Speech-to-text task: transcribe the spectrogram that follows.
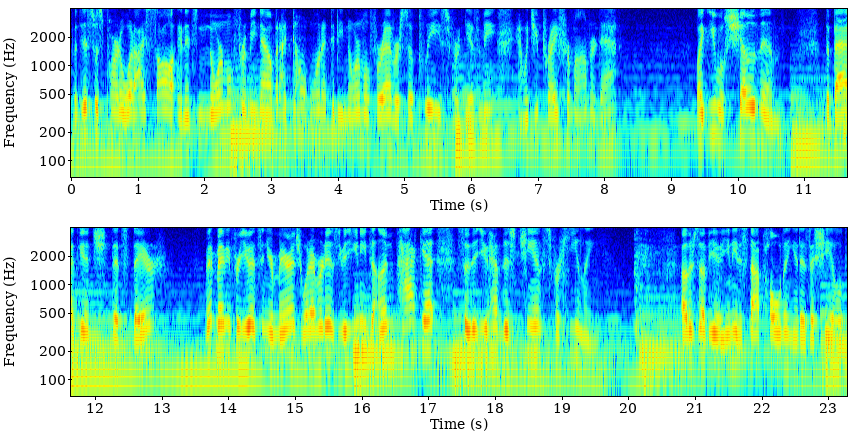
but this was part of what I saw, and it's normal for me now, but I don't want it to be normal forever. So please forgive me, and would you pray for mom or dad? Like you will show them the baggage that's there Maybe for you, it's in your marriage, whatever it is. You need to unpack it so that you have this chance for healing. Others of you, you need to stop holding it as a shield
